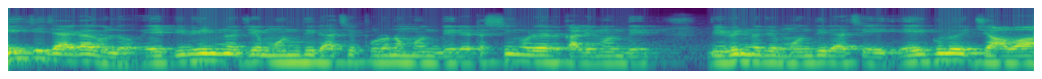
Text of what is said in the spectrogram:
এই যে জায়গাগুলো, এই বিভিন্ন যে মন্দির আছে, পুরনো মন্দির, এটা সিঙ্গুরের কালী মন্দির, বিভিন্ন যে মন্দির আছে, এইগুলোয় যাওয়া,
